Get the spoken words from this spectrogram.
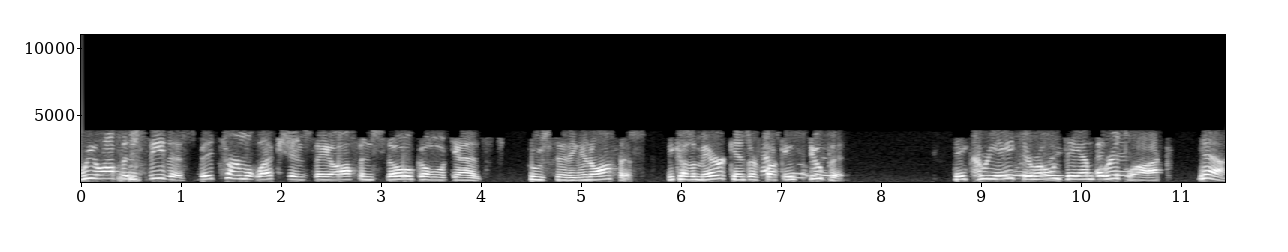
we often see this midterm elections. They often so go against who's sitting in office because Americans are fucking stupid. They create their own damn And then- gridlock. yeah,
